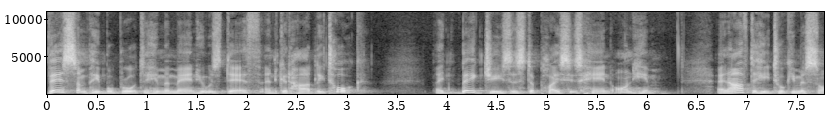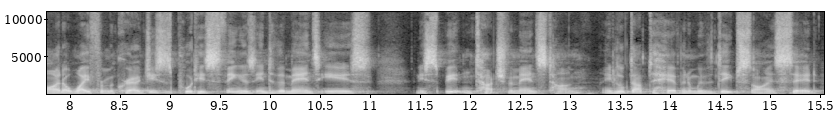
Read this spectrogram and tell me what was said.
There, some people brought to him a man who was deaf and could hardly talk. They begged Jesus to place his hand on him. And after he took him aside, away from the crowd, Jesus put his fingers into the man's ears, and he spit and touched the man's tongue. And he looked up to heaven and with a deep sigh said,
